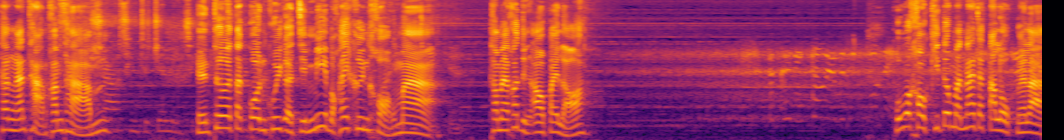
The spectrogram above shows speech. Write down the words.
ถ้างั้นถามคำถาม เห็นเธอตะโกนคุยกับจิมมี่บอกให้คืนของมาทำไมเขาถึงเอาไปเหรอ เพราะว่าเขาคิดว่ามันน่าจะตลกไงล่ะ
